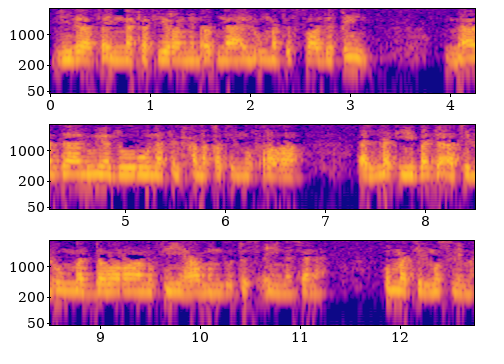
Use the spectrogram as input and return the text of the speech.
لذا فإن كثيرا من أبناء الأمة الصادقين ما زالوا يدورون في الحلقة المفرغة التي بدأت الأمة الدوران فيها منذ تسعين سنة. أمتي المسلمة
